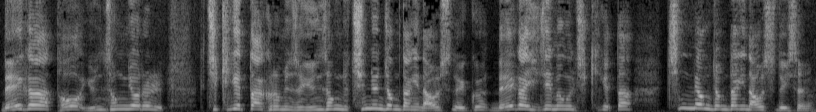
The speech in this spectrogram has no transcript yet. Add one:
내가 더 윤석열을 지키겠다 그러면서 윤석열 친윤 정당이 나올 수도 있고요. 내가 이재명을 지키겠다 친명 정당이 나올 수도 있어요.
